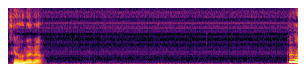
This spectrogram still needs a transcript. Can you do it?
さよなら。バイバ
